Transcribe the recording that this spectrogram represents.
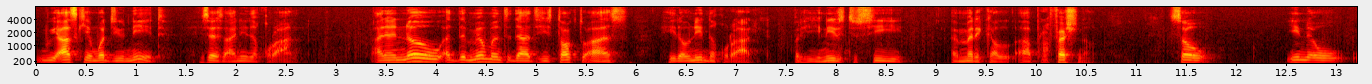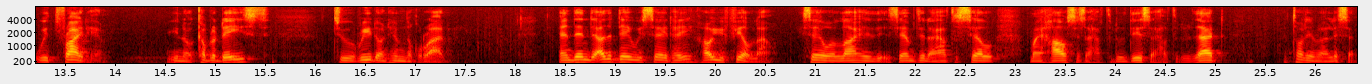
we ask him, what do you need? He says, I need the Quran. And I know at the moment that he talked to us, he don't need the Quran, but he needs to see a medical uh, professional. So, you know, we tried him, you know, a couple of days to read on him the Quran. And then the other day we said, hey, how you feel now? He said, Allah, same thing, I have to sell my houses. I have to do this. I have to do that. I told him, now listen,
